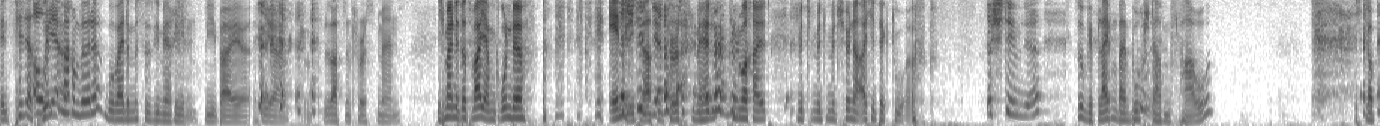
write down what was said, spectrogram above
Wenn es Tilda oh, Swinton yeah. machen würde, wobei dann müsste sie mehr reden, wie bei hier Last and First Man. Ich meine, das war ja im Grunde ähnlich stimmt, Last ja, and First Man, nur halt mit, mit, mit schöner Architektur. Das stimmt, ja. So, wir bleiben beim Buchstaben V. Ich glaube,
